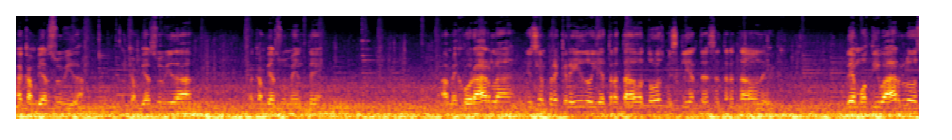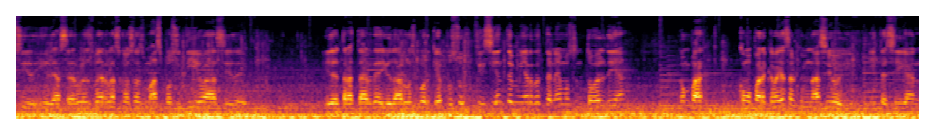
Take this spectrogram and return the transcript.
A cambiar su vida, a cambiar su vida, a cambiar su mente, a mejorarla. Yo siempre he creído y he tratado a todos mis clientes, he tratado de, de motivarlos y, de hacerles ver las cosas más positivas y de, y de tratar de ayudarlos porque pues suficiente mierda tenemos en todo el día como para, como para que vayas al gimnasio y, te sigan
